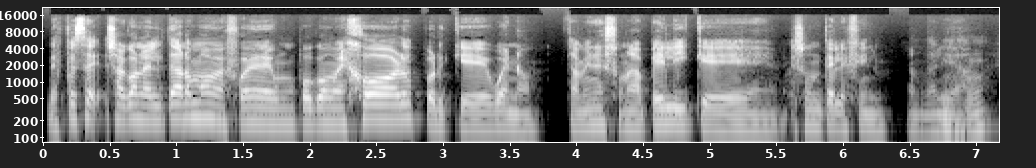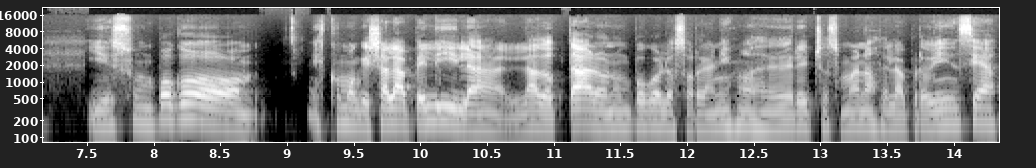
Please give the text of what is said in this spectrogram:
Después, eh, ya con el termo me fue un poco mejor porque, bueno, también es una peli que es un telefilm, en realidad. Y es un poco, es como que ya la peli la, la adoptaron un poco los organismos de derechos humanos de la provincia.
